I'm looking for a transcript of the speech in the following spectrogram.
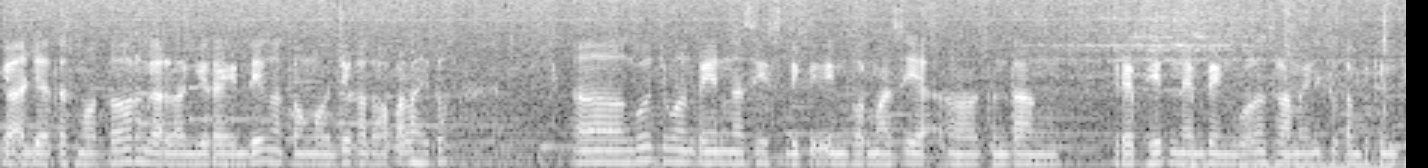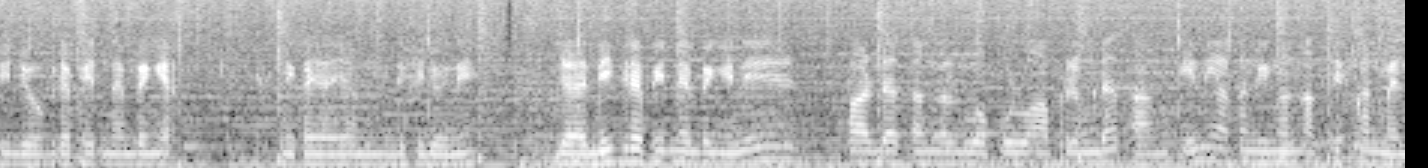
nggak di atas motor nggak lagi riding atau ngojek atau apalah itu. Uh, gue cuma pengen ngasih sedikit informasi ya uh, tentang grab hit nebeng. Gue kan selama ini suka bikin video grab hit nebeng ya ini kayak yang di video ini. Jadi grab hit nebeng ini pada tanggal 20 April mendatang ini akan dinonaktifkan men.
